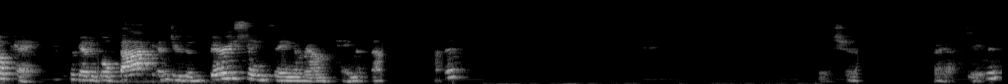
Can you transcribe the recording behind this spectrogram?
Okay, we're going to go back and do the very same thing around payment method. Make sure I updated.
